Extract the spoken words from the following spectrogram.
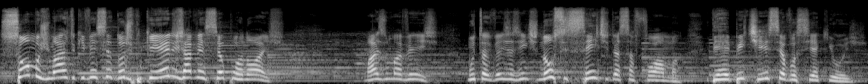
somos mais do que vencedores, porque ele já venceu por nós. Mais uma vez, muitas vezes a gente não se sente dessa forma. De repente, esse é você aqui hoje.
